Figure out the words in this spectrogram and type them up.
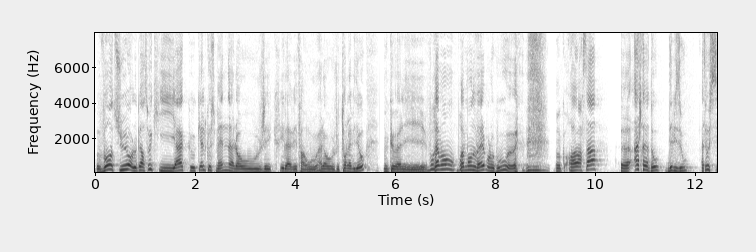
Venture, le perso qui a que quelques semaines alors où j'écris la, enfin alors où je tourne la vidéo. Donc euh, elle est vraiment, vraiment nouvelle pour le coup. Donc on va voir ça. Euh, à très bientôt. Des bisous à tous.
